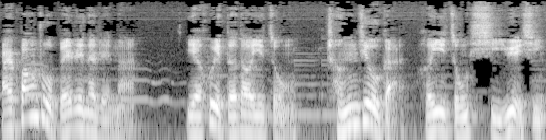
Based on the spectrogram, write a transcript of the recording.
而帮助别人的人呢，也会得到一种成就感和一种喜悦心。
